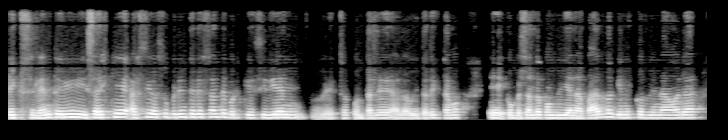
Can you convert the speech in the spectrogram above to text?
Excelente, Vivi. Sabes que ha sido súper interesante porque si bien, de hecho, contarle a la auditoría que estamos eh, conversando con Viviana Pardo, quien es coordinadora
